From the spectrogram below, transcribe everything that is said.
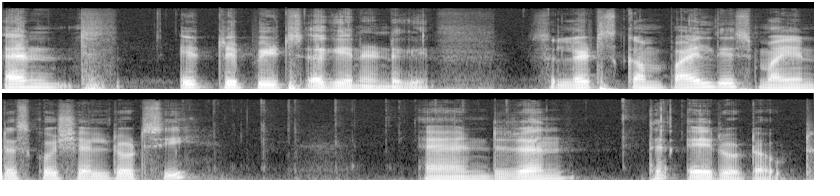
and it repeats again and again. So let's compile this my underscore shell.c and run the a.out.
